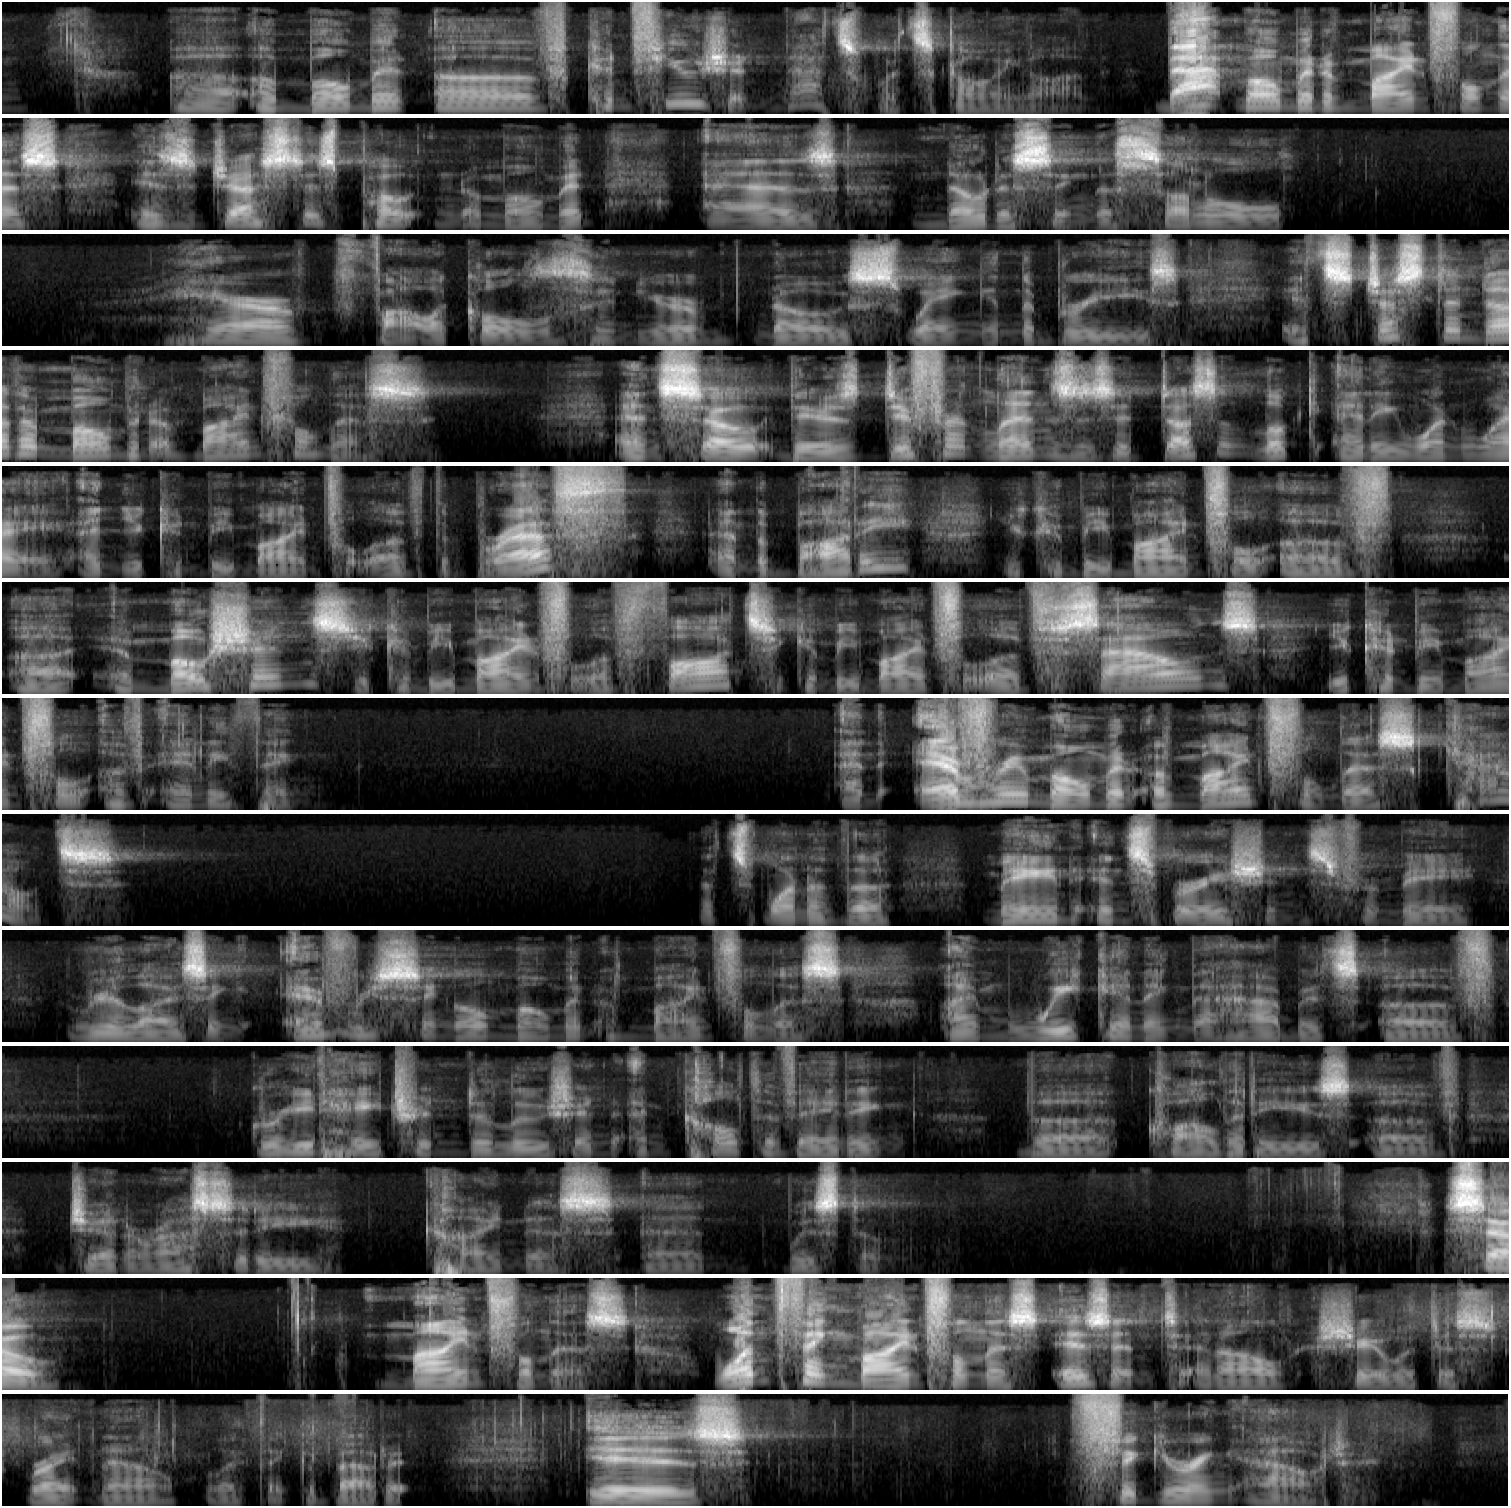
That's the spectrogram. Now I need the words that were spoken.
uh, a moment of confusion. That's what's going on. That moment of mindfulness is just as potent a moment as noticing the subtle hair follicles in your nose swaying in the breeze. It's just another moment of mindfulness. And so there's different lenses. It doesn't look any one way. And you can be mindful of the breath and the body. You can be mindful of uh, emotions, you can be mindful of thoughts, you can be mindful of sounds, you can be mindful of anything. And every moment of mindfulness counts. That's one of the main inspirations for me, realizing every single moment of mindfulness, I'm weakening the habits of greed, hatred, and delusion, and cultivating the qualities of generosity, kindness, and wisdom. So, mindfulness. One thing mindfulness isn't, and I'll share with this right now while I think about it, is figuring out.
